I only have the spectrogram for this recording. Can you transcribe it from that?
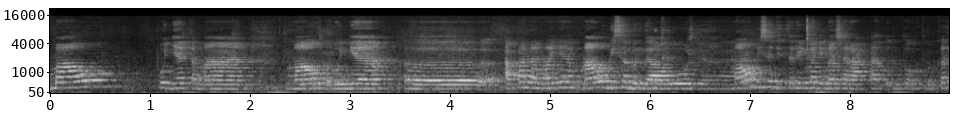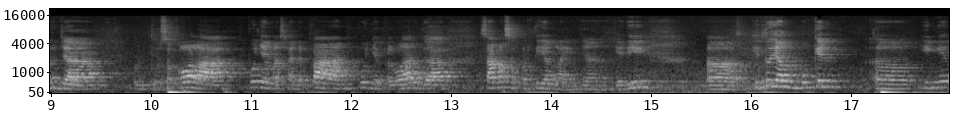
mau punya teman mau punya eh, apa namanya mau bisa bergaul mau bisa diterima di masyarakat untuk bekerja untuk sekolah punya masa depan punya keluarga sama seperti yang lainnya. Jadi eh, itu yang mungkin eh, ingin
